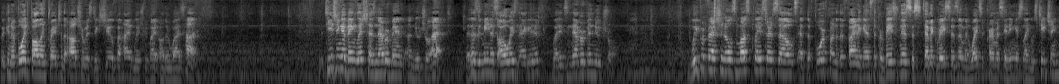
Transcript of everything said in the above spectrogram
we can avoid falling prey to the altruistic shield behind which we might otherwise hide. The teaching of English has never been a neutral act. That doesn't mean it's always negative, but it's never been neutral. We professionals must place ourselves at the forefront of the fight against the pervasiveness systemic racism and white supremacy in English language teaching,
